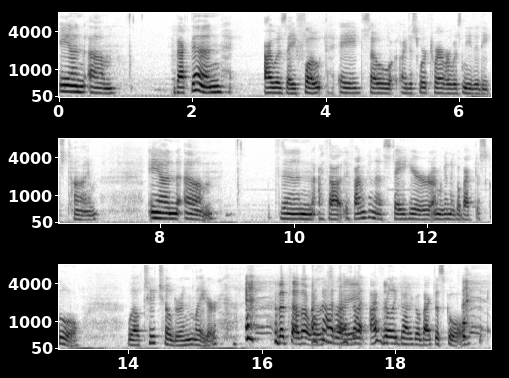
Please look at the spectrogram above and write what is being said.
And um, back then, I was a float aide, so I just worked wherever was needed each time. And um, then I thought, if I'm going to stay here, I'm going to go back to school. Well, two children later, That's how that I works, thought, right? I thought, I've really got to go back to school.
